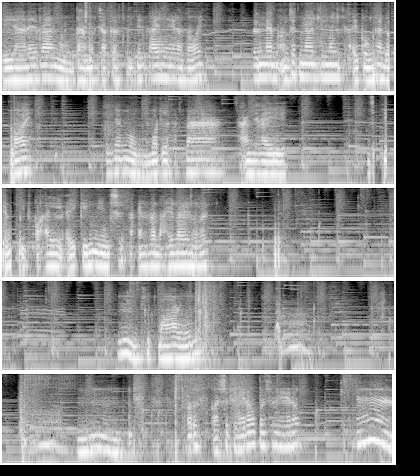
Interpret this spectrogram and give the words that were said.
Đi ra đây và ngủ tạm một chắc ở phía trên cây này là thôi Lần này bọn chất non thì mình thấy cũng là được thôi Bây giờ ngủ một lát và sáng dậy Kiếm bị quái lấy kinh nghiệm sức tạng và bảy về rồi. Ừ, thịt bò luôn. Ừ, Ơ, có sức ghé đâu, con sức đâu. À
